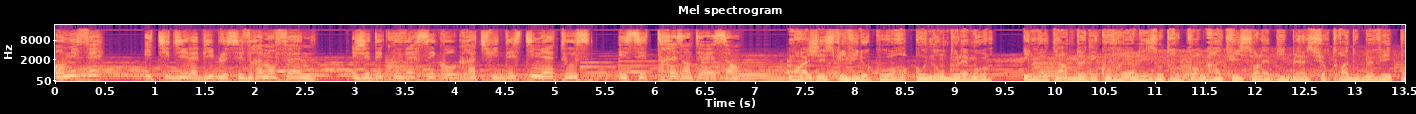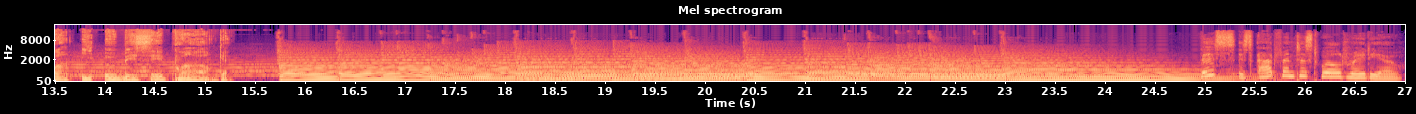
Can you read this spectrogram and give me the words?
En effet, étudier la Bible, c'est vraiment fun. J'ai découvert ces cours gratuits destinés à tous et c'est très intéressant. Moi, j'ai suivi le cours Au nom de l'amour. Il me tarde de découvrir les autres cours gratuits sur la Bible sur www.iebc.org. is Adventist World Radio,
